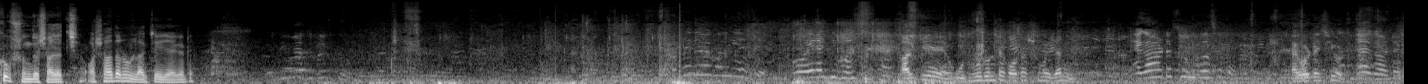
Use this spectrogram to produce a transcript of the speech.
খুব সুন্দর সাজাচ্ছে অসাধারণ লাগছে এই জায়গাটা। ও এরা কি বলছে কালকে উদ্বোধনটা কটার সময় জানেন? এগারোটার সময় বলছে তো। এগারোটায় শিওর এগারোটায়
